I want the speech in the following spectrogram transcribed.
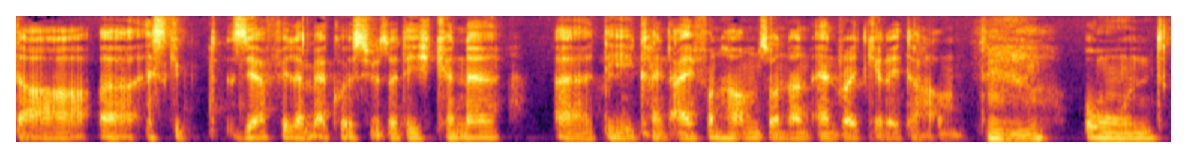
da äh, es gibt sehr viele macOS-User, die ich kenne, äh, die kein iPhone haben, sondern Android-Geräte haben. Mhm. Und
